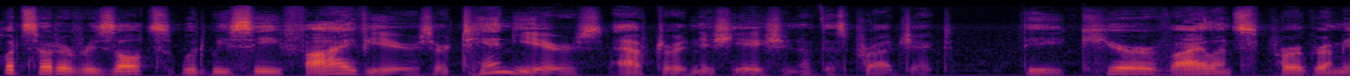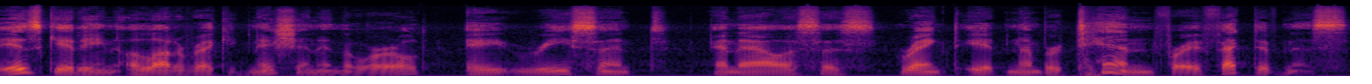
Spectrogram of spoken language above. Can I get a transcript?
what sort of results would we see five years or ten years after initiation of this project? The Cure Violence program is getting a lot of recognition in the world. A recent analysis ranked it number 10 for effectiveness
